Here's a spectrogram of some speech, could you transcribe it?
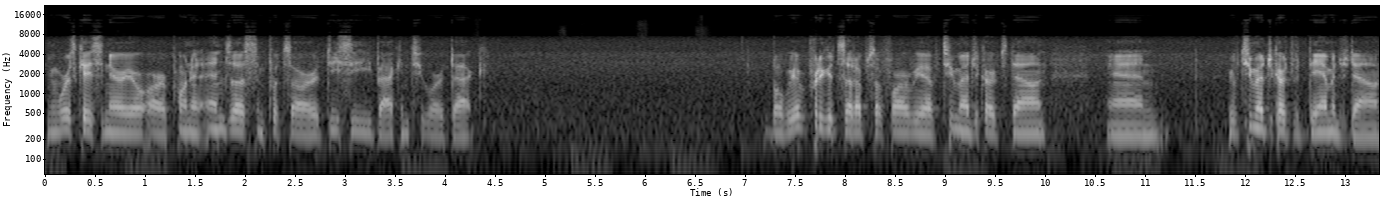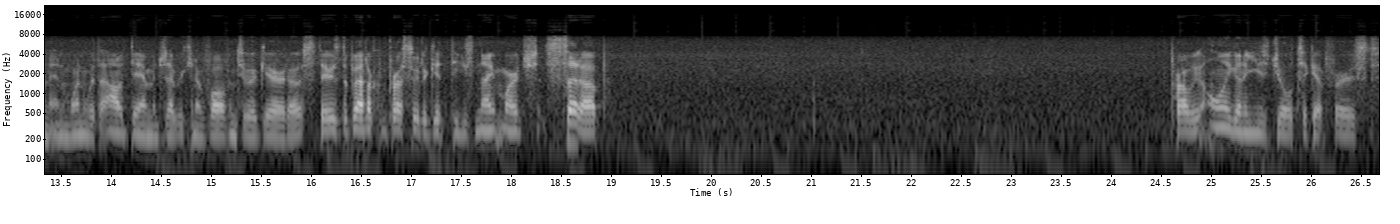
in worst case scenario, our opponent ends us and puts our DCE back into our deck. But we have a pretty good setup so far. We have two Magikarps down, and we have two magic cards with damage down and one without damage that we can evolve into a Gyarados. There's the Battle Compressor to get these Night March set up. Probably only going to use Joltik at first.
